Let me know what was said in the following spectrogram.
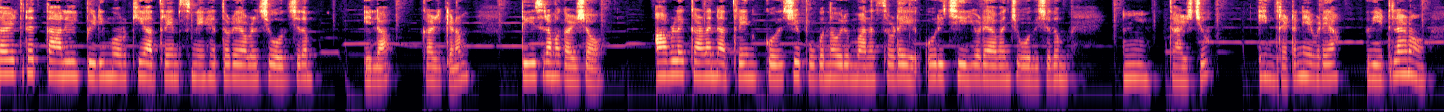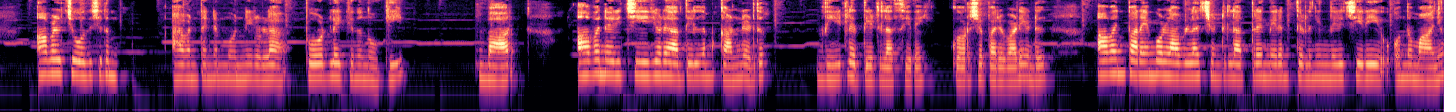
കഴുത്തിലെ താലിൽ പിടിമുറുക്കി അത്രയും സ്നേഹത്തോടെ അവൾ ചോദിച്ചതും ഇല്ല കഴിക്കണം. ടീച്ചറമ്മ കഴിച്ചോ? അവളെ കാണാൻ അത്രയും കൊതിച്ചു പോകുന്ന ഒരു മനസ്സോടെ ഒരു ചിരിയോടെ അവൻ ചോദിച്ചതും "ഉം, കഴിച്ചു. ഇന്ദ്രട്ടൻ എവിടെയാ? വീട്ടിലാണോ? അവൾ ചോദിച്ചതും അവൻ തന്റെ മുന്നിലുള്ള ബോർഡിലേക്കൊന്ന് നോക്കി. ബാർ. അവൻ ഒരു ചീരിയുടെ അതിൽ നിന്നും കണ്ണെടുത്തു വീട്ടിലെത്തിയിട്ടില്ല സീതെ. കുറച്ച് പരിപാടിയുണ്ട്. അവൻ പറയുമ്പോൾ അവളുടെ ചുണ്ടിൽ അത്രയും നേരം തെളിഞ്ഞൊരു ചിരി ഒന്ന് മാഞ്ഞു.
